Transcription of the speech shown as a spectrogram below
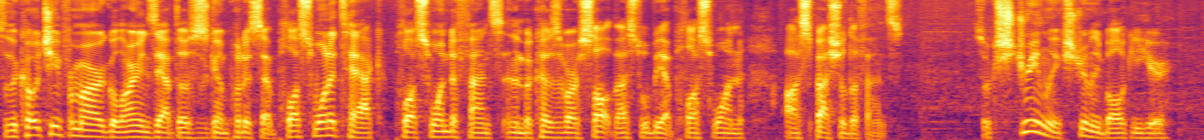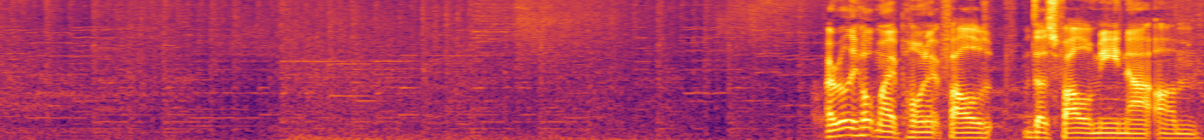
So the coaching from our Galarian Zapdos is going to put us at plus one attack, plus one defense, and then because of our Salt Vest, we'll be at plus one uh, special defense. So extremely, extremely bulky here. I really hope my opponent follows does follow me, not um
